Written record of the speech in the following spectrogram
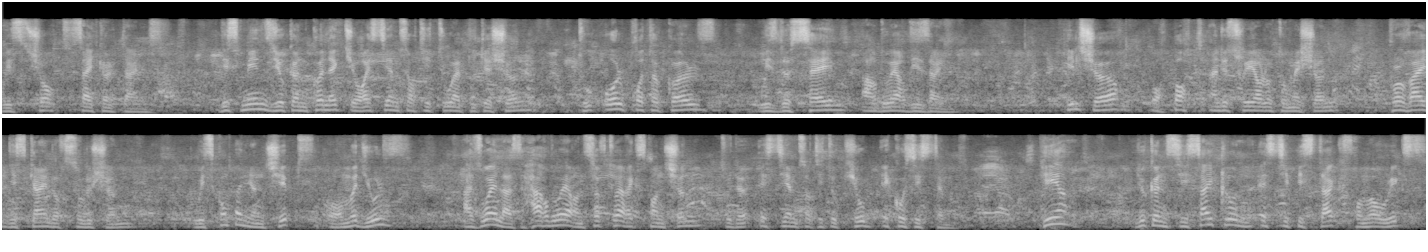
with short cycle times. This means you can connect your STM32 application to all protocols with the same hardware design. Hilscher or Port Industrial Automation provide this kind of solution with companion chips or modules, as well as hardware and software expansion to the STM32Cube ecosystem. Here, you can see Cyclone STP stack from Oryx,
